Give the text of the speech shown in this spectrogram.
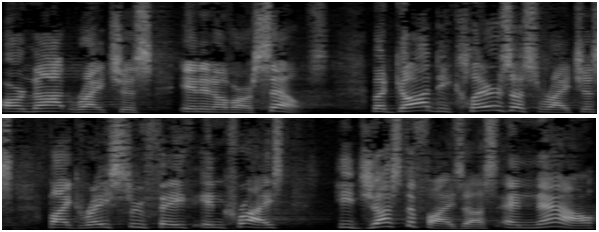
are not righteous in and of ourselves. But God declares us righteous by grace through faith in Christ. He justifies us. And now,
